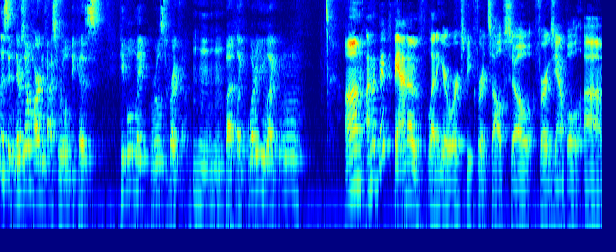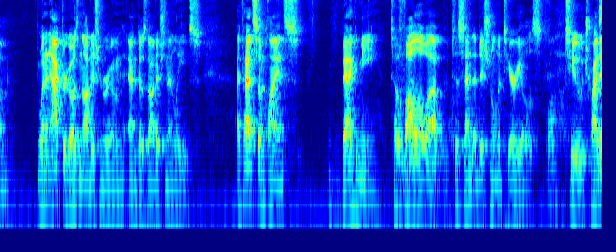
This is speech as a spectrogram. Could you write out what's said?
listen, there's no hard and fast rule because people make rules to break them. Mm-hmm, But like, what are you like? Mm, Um, I'm a big fan of letting your work speak for itself. So, for example, um, when an actor goes in the audition room and does the audition and leaves, I've had some clients beg me to Oh, follow up to send additional materials well, to try to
